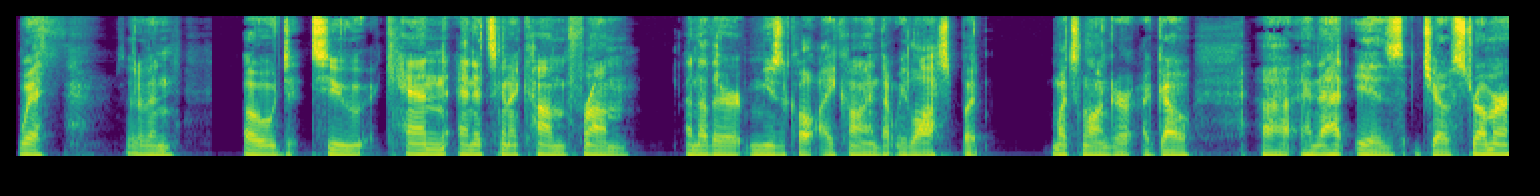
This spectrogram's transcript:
with sort of an ode to Ken, and it's going to come from another musical icon that we lost, but much longer ago, uh, and that is Joe Strummer.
